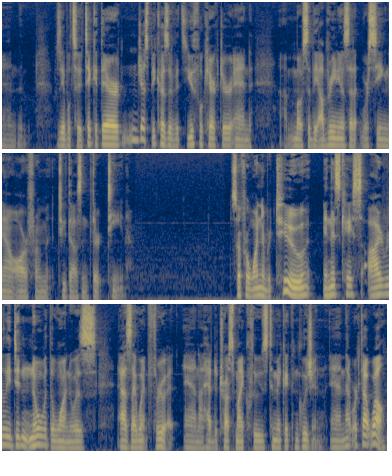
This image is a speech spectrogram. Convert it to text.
and was able to take it there just because of its youthful character and uh, most of the Albarinos that we're seeing now are from 2013. So for one number two, in this case, I really didn't know what the one was as I went through it, and I had to trust my clues to make a conclusion, and that worked out well.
